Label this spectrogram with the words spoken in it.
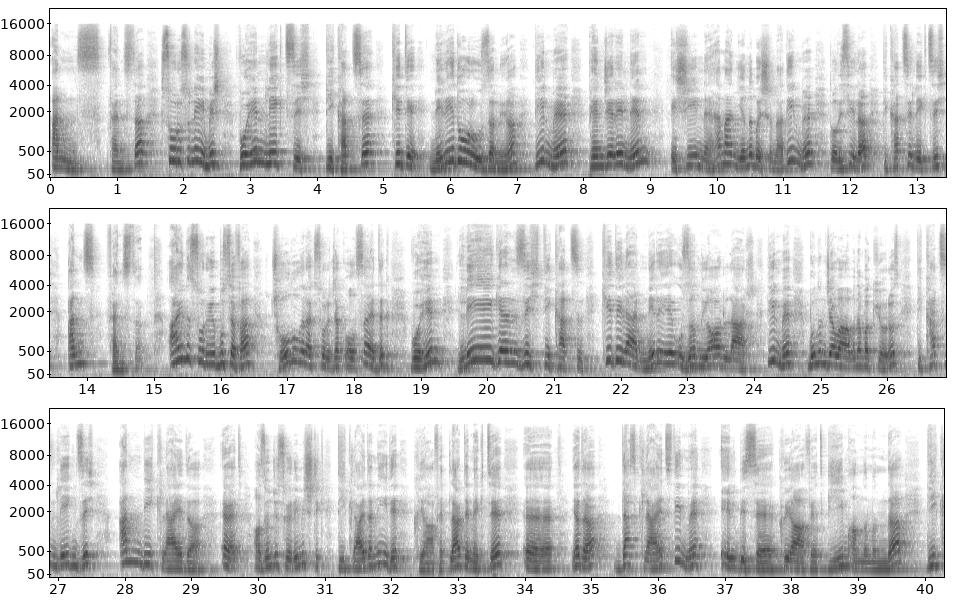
ans Fenster. Sorusu neymiş? Wohin legt sich die Katze? Kedi nereye doğru uzanıyor? Değil mi? Pencerenin eşiğine hemen yanı başına değil mi? Dolayısıyla die Katze legt sich ans Fenster. Aynı soruyu bu sefer çoğul olarak soracak olsaydık wohin legen sich die Katzen? Kediler nereye uzanıyorlar? Değil mi? Bunun cevabına bakıyoruz. Die Katzen legen sich an die Kleider. Evet az önce söylemiştik. Die neydi? Kıyafetler demekti. Ee, ya da das Kleid değil mi? Elbise, kıyafet, giyim anlamında. Die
